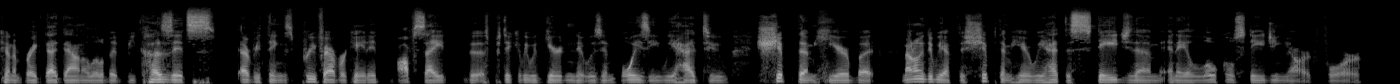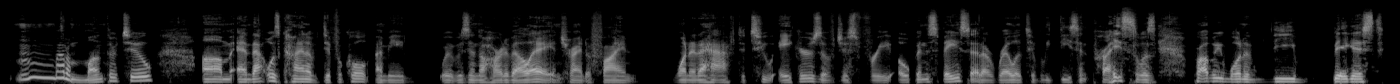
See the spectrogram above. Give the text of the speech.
kind of break that down a little bit because it's everything's prefabricated offsite. Particularly with Guerdon, it was in Boise. We had to ship them here, but not only did we have to ship them here, we had to stage them in a local staging yard for mm, about a month or two, um, and that was kind of difficult. I mean, it was in the heart of LA, and trying to find one and a half to two acres of just free open space at a relatively decent price was probably one of the biggest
